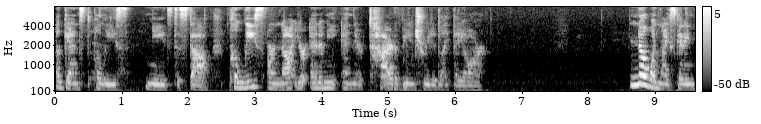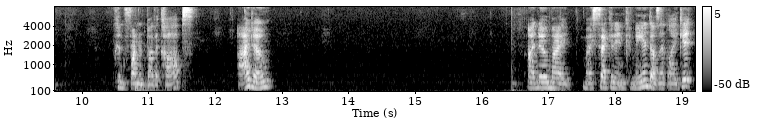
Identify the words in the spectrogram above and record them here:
against police needs to stop. Police are not your enemy and they're tired of being treated like they are. No one likes getting confronted by the cops. I don't. I know my my second in command doesn't like it.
